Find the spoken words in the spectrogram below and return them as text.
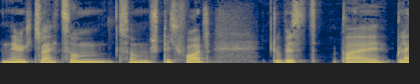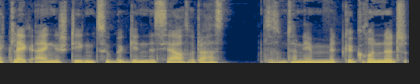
nehme ich gleich zum, zum Stichwort. Du bist bei Blackleg eingestiegen zu Beginn des Jahres oder hast das Unternehmen mitgegründet.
